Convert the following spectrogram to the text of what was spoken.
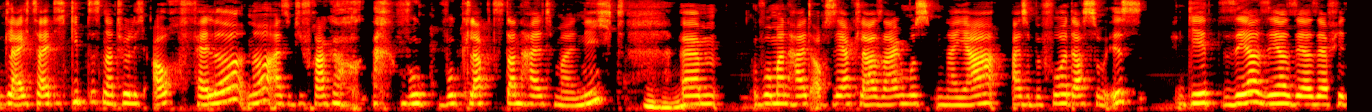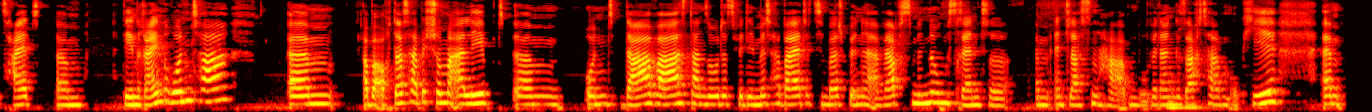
gleichzeitig gibt es natürlich auch Fälle, ne? also die Frage auch, wo, wo klappt es dann halt mal nicht, mhm. ähm, wo man halt auch sehr klar sagen muss, na ja, also bevor das so ist, geht sehr, sehr, sehr, sehr viel Zeit ähm, den Rhein runter. Ähm, aber auch das habe ich schon mal erlebt. Ähm, und da war es dann so, dass wir den Mitarbeiter zum Beispiel in eine Erwerbsminderungsrente ähm, entlassen haben, wo wir dann mhm. gesagt haben, okay, ähm,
